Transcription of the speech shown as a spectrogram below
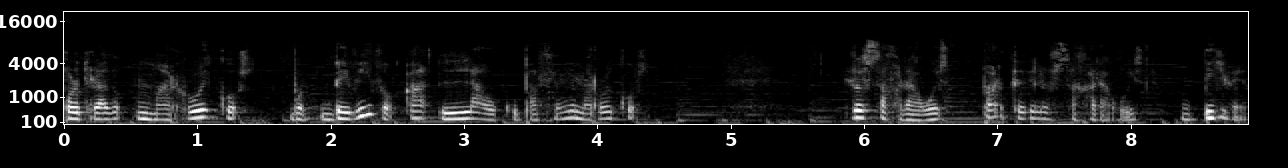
Por otro lado, Marruecos, bueno, debido a la ocupación de Marruecos, los saharauis, parte de los saharauis, viven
